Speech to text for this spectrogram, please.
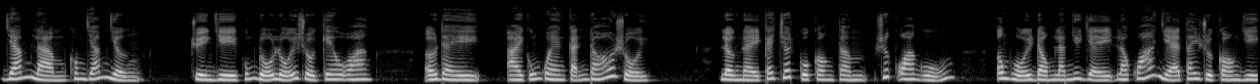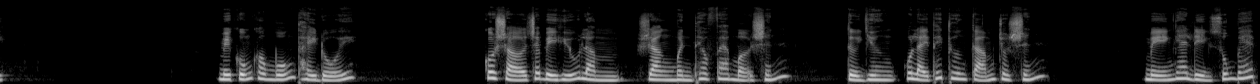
dám làm không dám nhận Chuyện gì cũng đổ lỗi rồi kêu oan Ở đây ai cũng quen cảnh đó rồi Lần này cái chết của con Tâm rất oan uổng. Ông hội đồng làm như vậy là quá nhẹ tay rồi còn gì? Mỹ cũng không muốn thay đổi. Cô sợ sẽ bị hiểu lầm rằng mình theo phe mợ sính. Tự dưng cô lại thấy thương cảm cho sính. Mỹ nghe liền xuống bếp.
